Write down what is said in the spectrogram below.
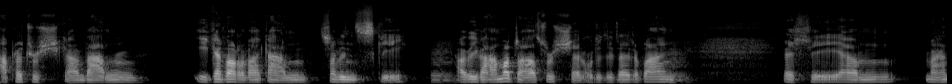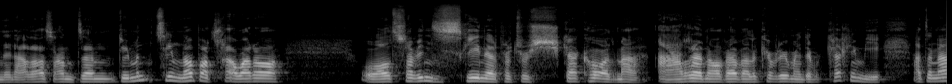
a Petrushka yn ddan i gerddorfa gan Stravinsky, mm. a oedd ei fam o dras Rwysia, fel dwi wedi dweud y blaen. Mm. Felly, um, mae hynny'n addas, ond um, dwi'n mynd teimlo bod llawer o o Olsafinski neu'r Petrushka Cod yma ar y nofel fel y cyfryw mae'n debycach i mi, a dyna,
